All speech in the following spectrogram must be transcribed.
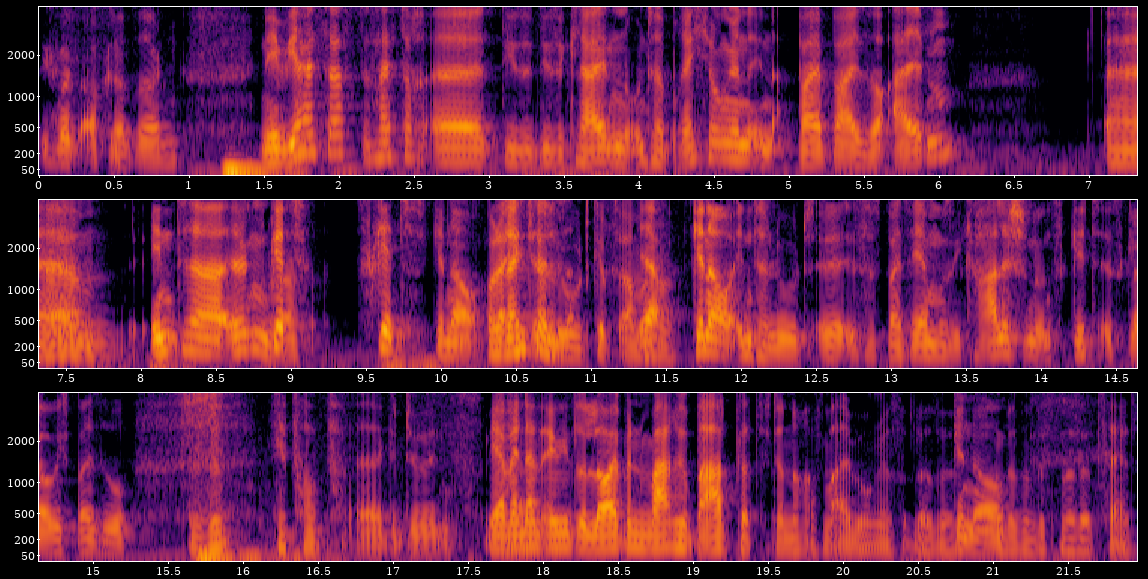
Ich wollte es auch gerade sagen. Nee, wie heißt das? Das heißt doch, äh, diese, diese kleinen Unterbrechungen in, bei, bei so Alben. Ähm, Inter irgendwas. Skit. Skit, genau. Oder Vielleicht Interlude gibt's auch Ja, manchmal. genau, Interlude. Äh, ist es bei sehr musikalischen und Skit ist, glaube ich, bei so Mhm. Hip-Hop-Gedöns. Ja, wenn dann irgendwie so Leute, wenn Mario Barth plötzlich dann noch auf dem Album ist oder so. Genau. Oder so ein bisschen was erzählt.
